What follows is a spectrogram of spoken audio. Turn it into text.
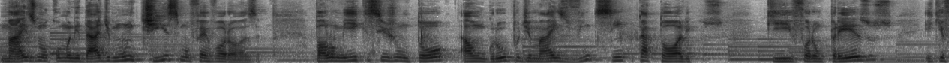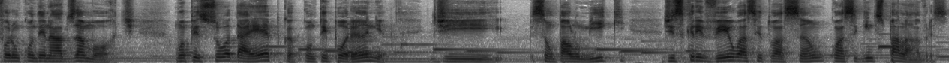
mas uma comunidade muitíssimo fervorosa. Paulo Mick se juntou a um grupo de mais 25 católicos que foram presos e que foram condenados à morte. Uma pessoa da época contemporânea de São Paulo Mick descreveu a situação com as seguintes palavras:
